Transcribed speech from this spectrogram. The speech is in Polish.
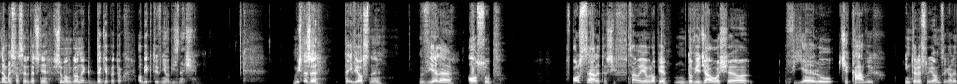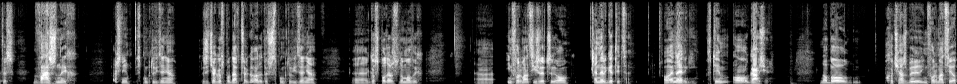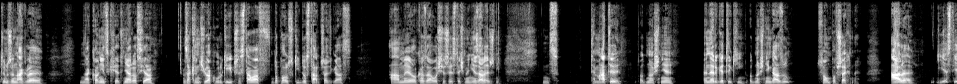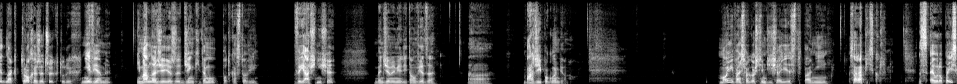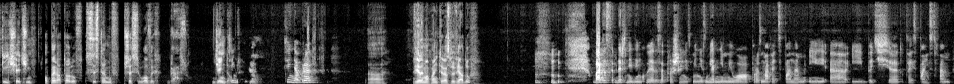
Witam Państwa serdecznie. Szymon Glonek, DGP TOK, obiektywnie o biznesie. Myślę, że tej wiosny wiele osób w Polsce, ale też i w całej Europie dowiedziało się o wielu ciekawych, interesujących, ale też ważnych, właśnie z punktu widzenia życia gospodarczego, ale też z punktu widzenia e, gospodarstw domowych, e, informacji, rzeczy o energetyce, o energii, w tym o gazie. No bo chociażby informacje o tym, że nagle na koniec kwietnia Rosja zakręciła kurki i przestała do Polski dostarczać gaz, a my okazało się, że jesteśmy niezależni. Więc tematy odnośnie energetyki, odnośnie gazu są powszechne. Ale jest jednak trochę rzeczy, których nie wiemy, i mam nadzieję, że dzięki temu podcastowi wyjaśni się, będziemy mieli tą wiedzę bardziej pogłębioną. Moim Państwa gościem dzisiaj jest pani Sara Piskor z Europejskiej Sieci Operatorów Systemów Przesyłowych Gazu. Dzień dobry. Dzień dobry. Dzień dobry. Wiele ma Pani teraz wywiadów? Bardzo serdecznie dziękuję za zaproszenie. Jest mi niezmiernie miło porozmawiać z Panem i, e, i być e, tutaj z Państwem.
